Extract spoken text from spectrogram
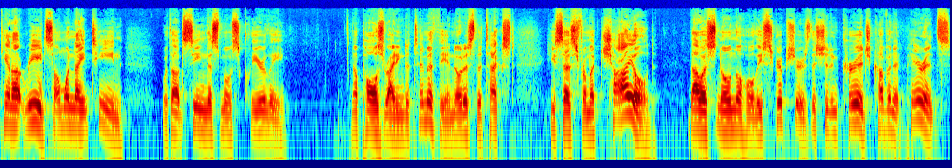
Cannot read Psalm 119 without seeing this most clearly. Now, Paul's writing to Timothy, and notice the text. He says, From a child thou hast known the Holy Scriptures. This should encourage covenant parents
